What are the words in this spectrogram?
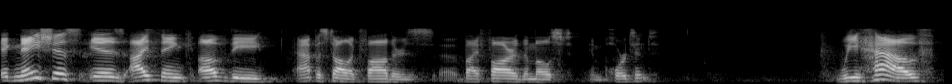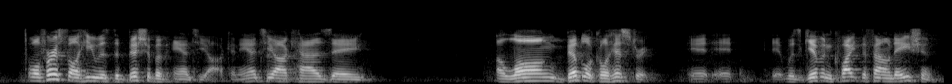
Ignatius is, I think, of the apostolic fathers, uh, by far the most important. We have, well, first of all, he was the bishop of Antioch, and Antioch has a, a long biblical history. It, it, it was given quite the foundation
